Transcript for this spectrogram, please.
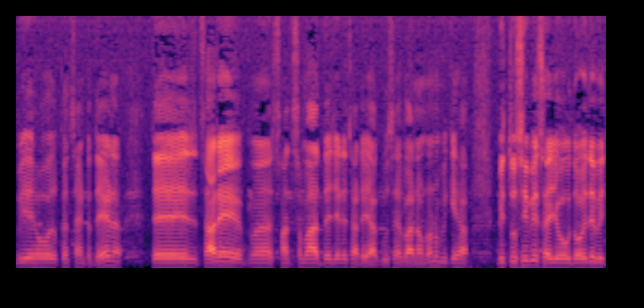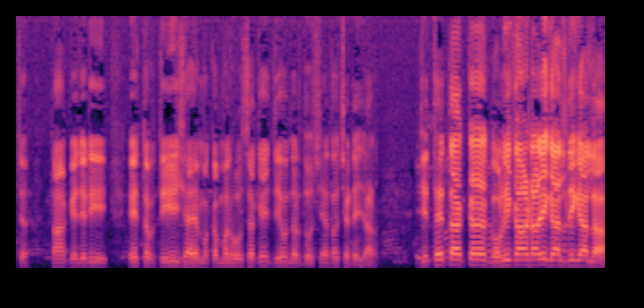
ਵੀ ਉਹ ਕੰਸੈਂਟ ਦੇਣ ਤੇ ਸਾਰੇ ਸੰਤ ਸਮਾਜ ਦੇ ਜਿਹੜੇ ਸਾਡੇ ਆਗੂ ਸਹਿਬਾਨ ਆ ਉਹਨਾਂ ਨੂੰ ਵੀ ਕਿਹਾ ਵੀ ਤੁਸੀਂ ਵੀ ਸਹਿਯੋਗ ਦਿਓ ਇਹਦੇ ਵਿੱਚ ਤਾਂ ਕਿ ਜਿਹੜੀ ਇਹ ਤਫਤੀਸ਼ ਹੈ ਇਹ ਮੁਕੰਮਲ ਹੋ ਸਕੇ ਜੇ ਉਹ ਨਿਰਦੋਸ਼ੀਆਂ ਤੋਂ ਛੱਡੇ ਜਾਣ। ਜਿੱਥੇ ਤੱਕ ਗੋਲੀ ਕਾਂਡ ਵਾਲੀ ਗੱਲ ਦੀ ਗੱਲ ਆ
